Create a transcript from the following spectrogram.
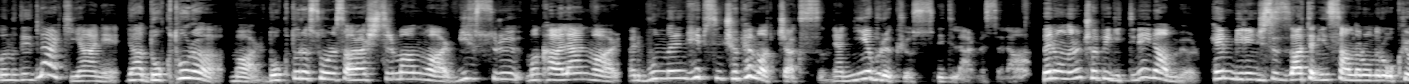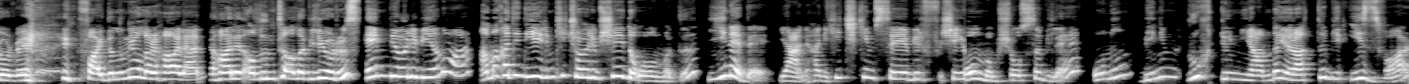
bana dediler ki yani ya doktora var, doktora sonrası araştırman var, bir sürü makalen var. Hani bunların hepsini çöpe mi atacaksın? Yani niye bırakıyorsun dediler mesela. Ben onların çöpe gittiğine inanmıyorum. Hem birincisi zaten insanlar onları okuyor ve faydalanıyorlar halen. Halen alıntı alabiliyoruz. Hem bir öyle bir yanı var. Ama hadi diyelim ki hiç öyle bir şey de olmadı. Yine de yani hani hiç kimseye bir şey olmamış olsa bile onun benim ruh dünyamda yarattığı bir iz var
